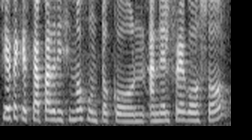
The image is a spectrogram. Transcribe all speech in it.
Fíjate que está padrísimo junto con Anel Fregoso.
